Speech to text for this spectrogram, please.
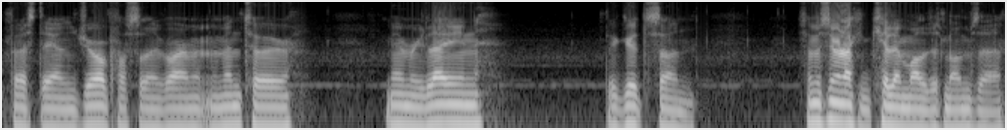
First day on the job. Hostile environment. Memento. Memory lane. The good son. So I'm assuming I can kill him while his mum's there.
